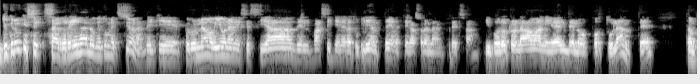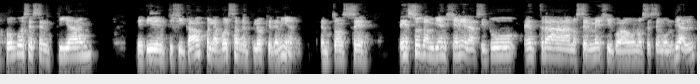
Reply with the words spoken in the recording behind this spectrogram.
Yo creo que se, se agrega lo que tú mencionas, de que por un lado había una necesidad del base quién era tu cliente, en este caso era la empresa, y por otro lado a nivel de los postulantes, tampoco se sentían eh, identificados con las bolsas de empleos que tenían. Entonces, eso también genera, si tú entras, no sé, en México a un OCC mundial,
